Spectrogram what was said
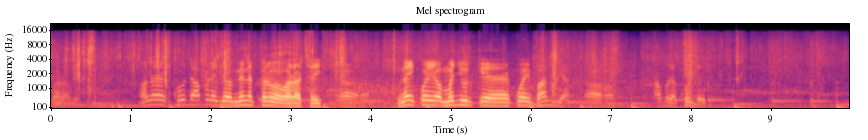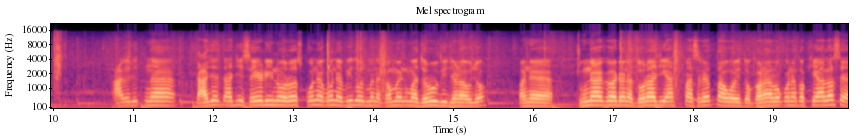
બરાબર. અને ખુદ આપણે જો મહેનત કરવાવાળા છે. નહીં કોઈ મજૂર કે કોઈ ભાગ્યા. આપણે ખુદ જ. આવી રીતના તાજે તાજી શેરડીનો રસ કોને કોને પીધો જ મને કમેન્ટમાં જરૂરથી જણાવજો. અને જુનાગઢ અને ધોરાજી આસપાસ રહેતા હોય તો ઘણા લોકોને તો ખ્યાલ હશે.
